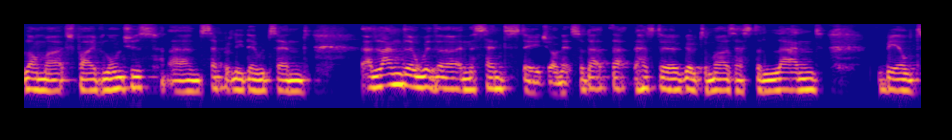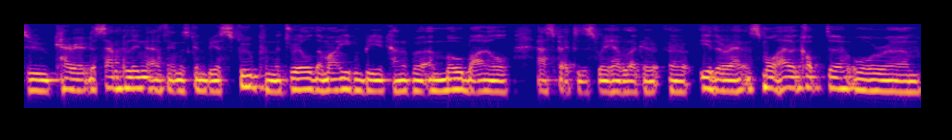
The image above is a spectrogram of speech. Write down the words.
Long March 5 launches, and separately they would send a lander with a, an ascent stage on it. So that that has to go to Mars, has to land, be able to carry out the sampling. I think there's going to be a scoop and the drill. There might even be a kind of a, a mobile aspect of this, where you have like a, a either a small helicopter or um,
